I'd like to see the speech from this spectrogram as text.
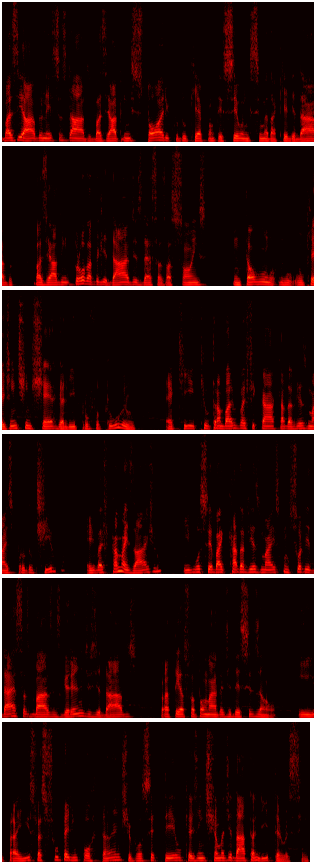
baseado nesses dados, baseado em histórico do que aconteceu em cima daquele dado, baseado em probabilidades dessas ações. Então, o, o que a gente enxerga ali para o futuro é que, que o trabalho vai ficar cada vez mais produtivo, ele vai ficar mais ágil e você vai cada vez mais consolidar essas bases grandes de dados para ter a sua tomada de decisão. E para isso é super importante você ter o que a gente chama de data literacy,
